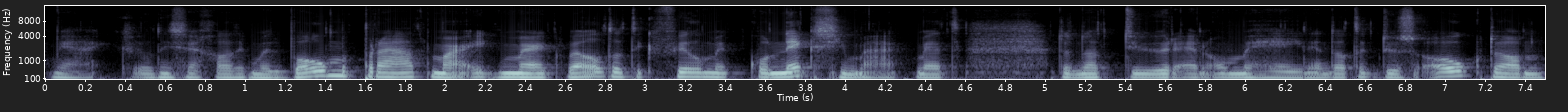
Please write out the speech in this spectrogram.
ja, ik wil niet zeggen dat ik met bomen praat, maar ik merk wel dat ik veel meer connectie maak met de natuur en om me heen. En dat ik dus ook dan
